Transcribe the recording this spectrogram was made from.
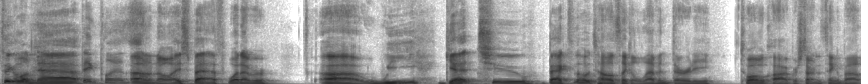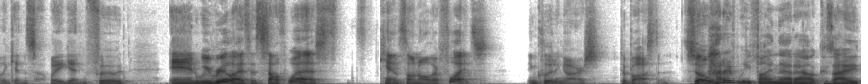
take a little nap. big plans. I don't know, ice bath, whatever. Uh, we get to back to the hotel. It's like 11:30, 12 o'clock. We're starting to think about like getting subway, getting food, and we realize that Southwest canceling all their flights, including ours, to Boston. So How did we find that out? Because I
